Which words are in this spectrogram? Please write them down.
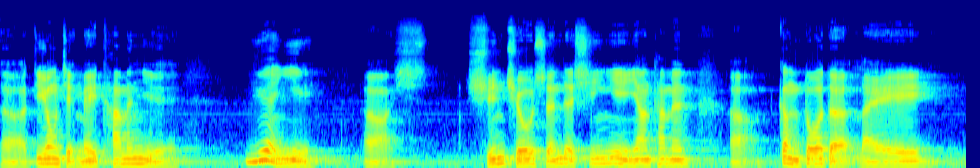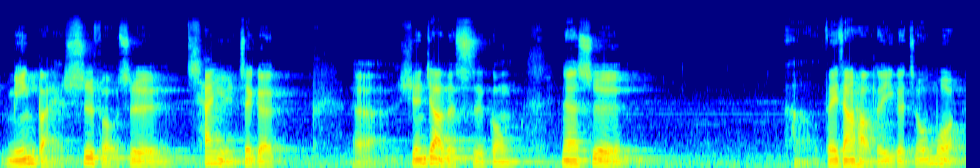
呃弟兄姐妹，他们也愿意啊、寻求神的心意，让他们啊、呃、更多的来明白是否是参与这个呃宣教的事工，那是啊。非常好的一个周末，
